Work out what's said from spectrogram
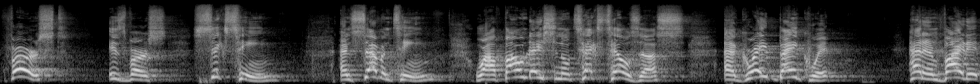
First is verse 16 and 17, where our foundational text tells us a great banquet had invited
